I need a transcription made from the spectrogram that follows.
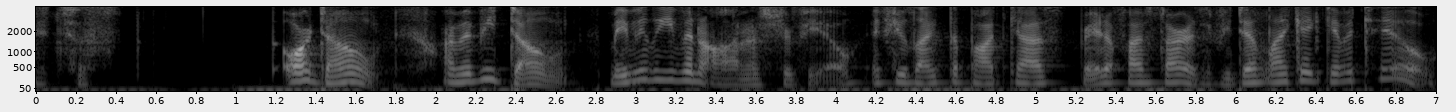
It's just, or don't, or maybe don't. Maybe leave an honest review. If you like the podcast, rate it five stars. If you didn't like it, give it two.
